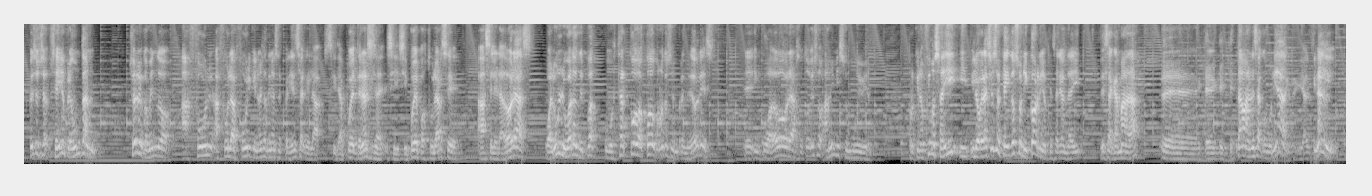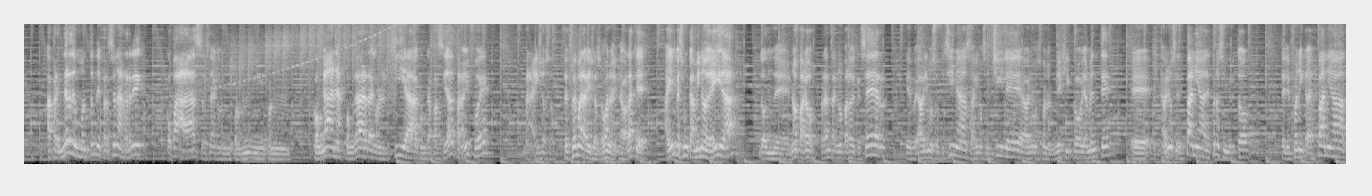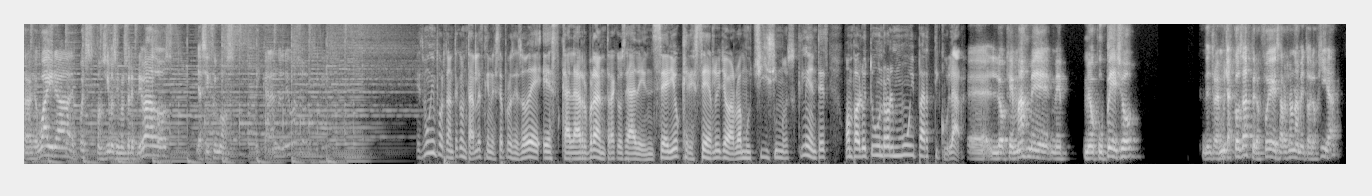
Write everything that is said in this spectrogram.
Por eso, si a mí me preguntan, yo recomiendo a full, a full, a full, que no haya tenido esa experiencia, que la, si la puede tener, si- si puede postularse a aceleradoras o algún lugar donde pueda como estar codo a codo con otros emprendedores, eh, incubadoras o todo eso, a mí me hizo muy bien. Porque nos fuimos ahí y, lo gracioso es que hay dos unicornios que salieron de ahí, de esa camada, eh, que, estaban en esa comunidad. Y al final, aprender de un montón de personas re copadas, o sea, con, con- con- ganas, con garra, con energía, con capacidad, para mí fue maravilloso. Fue, maravilloso. Bueno, y la verdad es que ahí empezó un camino de ida donde no paró. Brantag no paró de crecer. eh, abrimos oficinas, abrimos en Chile, abrimos bueno, en México, obviamente. eh, abrimos en España, después nos invirtió Telefónica de España a través de Guaira, después conseguimos inversores privados y así fuimos escalando el negocio. Es muy importante contarles que en este proceso de escalar Brandtrack, o sea, de en serio crecerlo y llevarlo a muchísimos clientes, Juan Pablo tuvo un rol muy particular. Eh, lo que más me, me- me ocupé yo, dentro de muchas cosas, pero fue desarrollar una metodología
